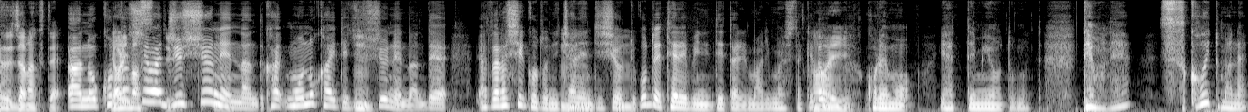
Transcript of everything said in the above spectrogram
ですじゃなくて。あの今年はっていう。10周年なんで、かもの書いて10周年なんで、新しいことにチャレンジしようということで、テレビに出たりもありましたけど、はい。これもやってみようと思って。でもねすごいと思わない。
